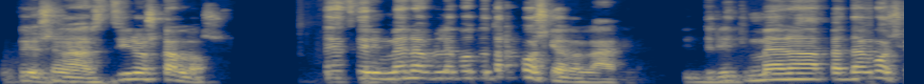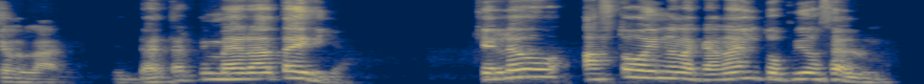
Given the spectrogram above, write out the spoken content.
Ο οποίος είναι ένας τζίρος καλός. Την δεύτερη μέρα βλέπω 400 δολάρια. Την τρίτη μέρα 500 δολάρια. Την τέταρτη μέρα τα ίδια. Και λέω, αυτό είναι ένα κανάλι το οποίο θέλουμε.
